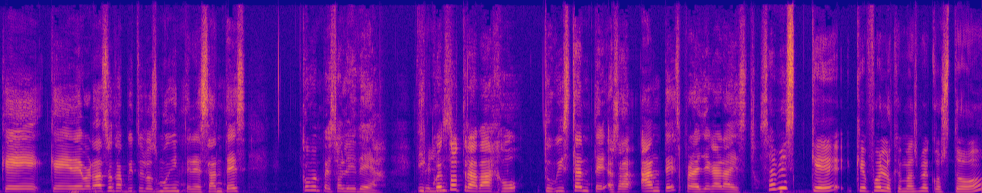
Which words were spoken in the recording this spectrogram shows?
que, que de verdad son capítulos muy interesantes, ¿cómo empezó la idea? ¿Y Feliz. cuánto trabajo tuviste ante, o sea, antes para llegar a esto? ¿Sabes qué, qué fue lo que más me costó?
